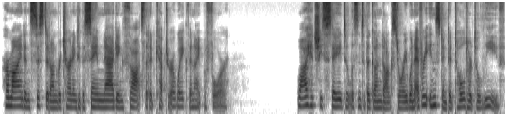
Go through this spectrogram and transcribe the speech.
Her mind insisted on returning to the same nagging thoughts that had kept her awake the night before. Why had she stayed to listen to the Gundog story when every instinct had told her to leave?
